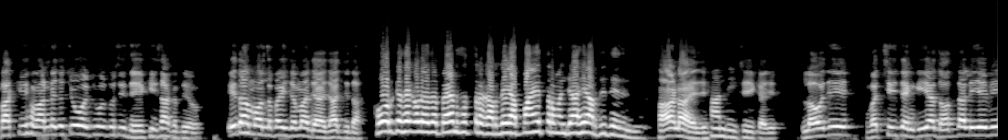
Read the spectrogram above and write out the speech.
ਬਾਕੀ ਹਵਾਨੇ 'ਚ ਝੋਲ ਝੋਲ ਤੁਸੀਂ ਦੇਖ ਹੀ ਸਕਦੇ ਹੋ। ਇਹਦਾ ਮੁੱਲ ਬਾਈ ਜਮਾ ਜਾਇਜ਼ ਅੱਜ ਦਾ। ਹੋਰ ਕਿਸੇ ਕੋਲੇ ਤਾਂ 65 70 ਕਰਦੇ ਆਪਾਂ ਇਹ 53000 ਦੀ ਦੇ ਦਿੰਦੇ ਹਾਂ। ਹਾਂ ਨਾ ਜੀ। ਹਾਂਜੀ। ਠੀਕ ਹੈ ਜੀ। ਲਓ ਜੀ ਵੱਛੀ ਚੰਗੀ ਆ ਦੁੱਧ ਵਾਲੀ ਇਹ ਵੀ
